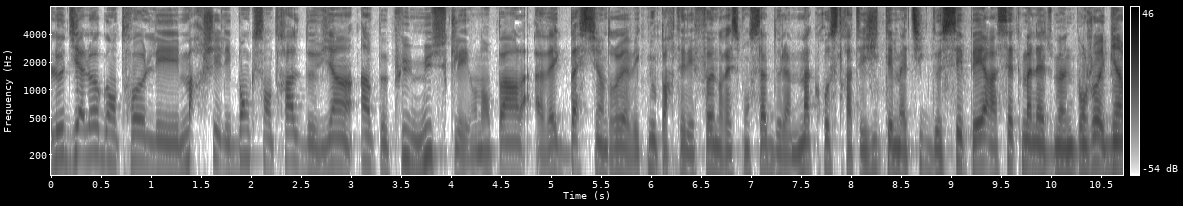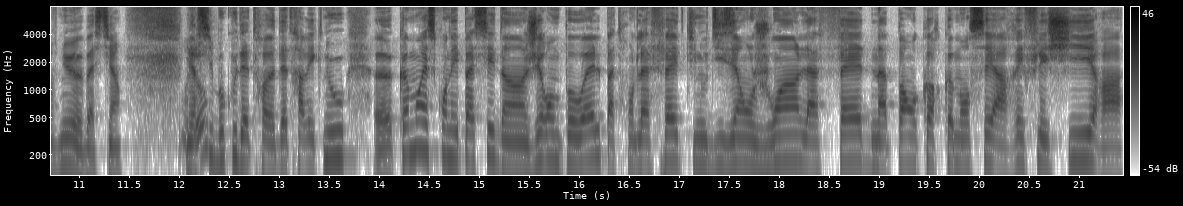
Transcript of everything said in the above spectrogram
Le dialogue entre les marchés et les banques centrales devient un peu plus musclé. On en parle avec Bastien Dreux, avec nous par téléphone, responsable de la macro-stratégie thématique de CPR Asset Management. Bonjour et bienvenue euh, Bastien. Merci beaucoup d'être euh, d'être avec nous. Euh, comment est-ce qu'on est passé d'un Jérôme Powell, patron de la Fed, qui nous disait en juin la Fed n'a pas encore commencé à réfléchir à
